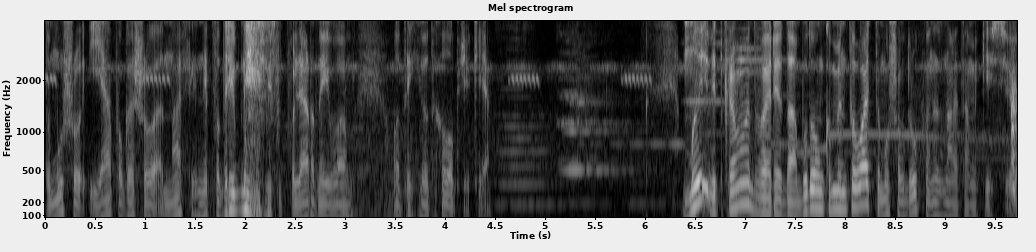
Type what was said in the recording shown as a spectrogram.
тому що я поки що нафіг не потрібний, не популярний вам отакий от хлопчик є. Ми відкриваємо двері, да, будемо коментувати, тому що вдруг ви не знаю, там якийсь е,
